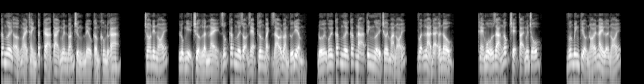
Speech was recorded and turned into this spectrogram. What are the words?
các ngươi ở ngoài thành tất cả tài nguyên đoán chừng đều cầm không được a. Cho nên nói, lục nghị trưởng lần này giúp các ngươi dọn dẹp thương bạch giáo đoàn cứ điểm, đối với các ngươi các nã tinh người chơi mà nói, vẫn là đại ân đâu. Thẻ mộ giả ngốc trệ tại nguyên chỗ vương binh tiểu nói này lời nói,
